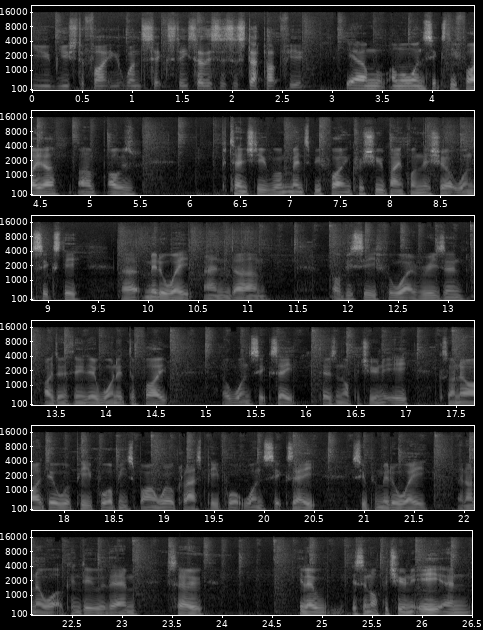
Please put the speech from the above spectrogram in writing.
you used to fighting at 160 so this is a step up for you. Yeah I'm, I'm a 160 fighter. I, I was potentially meant to be fighting Chris Eubank on this show at 160 uh, middleweight. And um, obviously for whatever reason I don't think they wanted the fight at 168 there's an opportunity because I know I deal with people I've been sparring world class people at 168 super middleweight and I know what I can do with them so you know it's an opportunity and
